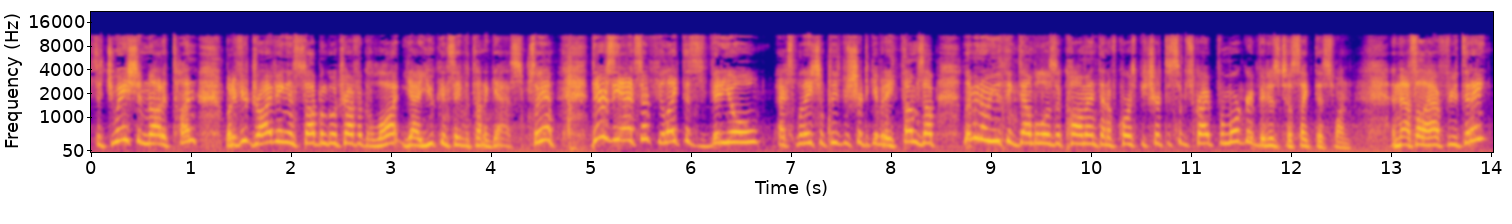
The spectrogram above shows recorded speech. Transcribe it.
situation, not a ton. But if you're driving in stop and go traffic a lot, yeah, you can save a ton of gas. So yeah, there's the answer. If you like this video explanation, please be sure to give it a thumbs up. Let me know what you think down below as a comment, and of course, be sure to subscribe for more great videos just like this one. And that's all I have for you today.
